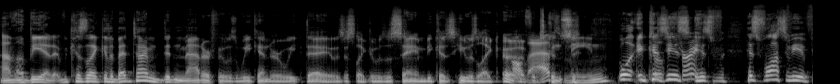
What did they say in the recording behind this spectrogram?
I'm gonna be at it because like the bedtime didn't matter if it was weekend or weekday. It was just like it was the same because he was like, oh, Oh, that's it's mean. Well, because So his his his philosophy, if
